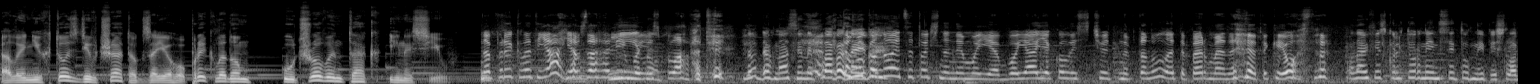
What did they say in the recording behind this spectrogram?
але ніхто з дівчаток, за його прикладом, у човен так і не сів. Наприклад, я, я взагалі Ні, боюсь ну. плавати. Ну, да в нас і не Тому плаває. каное це точно не моє, бо я, я колись чуть не втонула, тепер в мене такий остров. Вона в фізкультурний інститут не пішла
